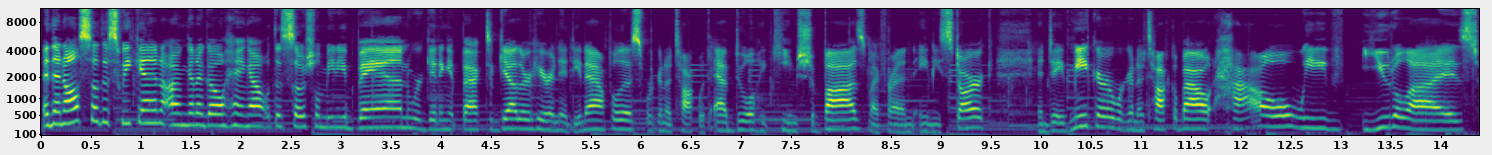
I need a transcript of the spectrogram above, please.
And then also this weekend, I'm going to go hang out with the social media band. We're getting it back together here in Indianapolis. We're going to talk with Abdul Hakim Shabazz, my friend Amy Stark, and Dave Meeker. We're going to talk about how we've utilized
